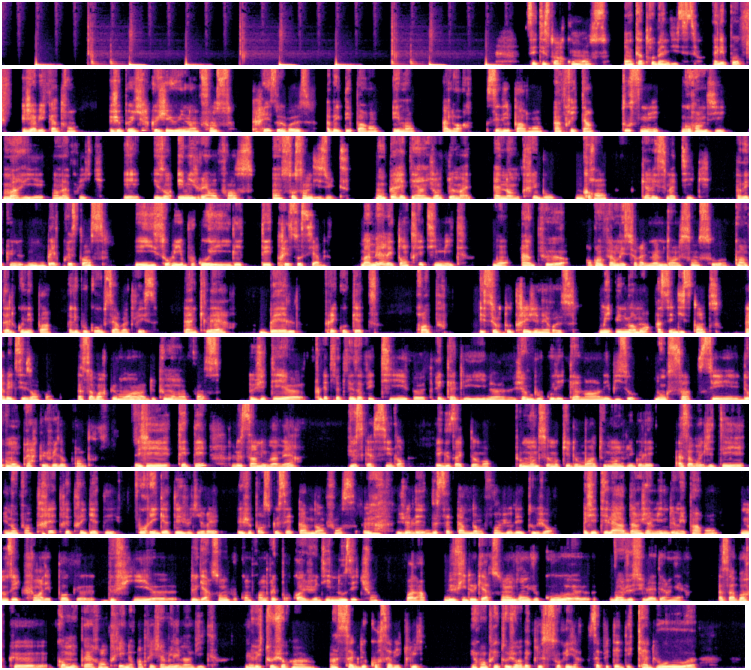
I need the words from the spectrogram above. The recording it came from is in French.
Cette histoire commence en 90. À l'époque, j'avais 4 ans. Je peux dire que j'ai eu une enfance très heureuse avec des parents aimants. Alors, c'est des parents africains, tous nés, grandis, mariés en Afrique et ils ont émigré en France en 78. Mon père était un gentleman, un homme très beau, grand, charismatique, avec une, belle prestance et il souriait beaucoup et il était très sociable. Ma mère étant très timide, bon, un peu renfermée sur elle-même dans le sens où quand elle connaît pas, elle est beaucoup observatrice, d'un clair, belle, très coquette, propre et surtout très généreuse. Mais une maman assez distante avec ses enfants. À savoir que moi, depuis mon enfance, j'étais euh, très, très, très affective, euh, très câline. Euh, j'aime beaucoup les câlins, les bisous. Donc ça, c'est de mon père que je vais le prendre. J'ai tété le sein de ma mère jusqu'à 6 ans, exactement. Tout le monde se moquait de moi, tout le monde rigolait. À savoir que j'étais une enfant très, très, très gâtée, pourri gâtée, je dirais. Et je pense que cette âme d'enfance, je l'ai, de cette âme d'enfant, je l'ai toujours. J'étais la Benjamin de mes parents. Nous étions à l'époque euh, deux filles, euh, deux garçons. Vous comprendrez pourquoi je dis nous étions. Voilà, deux filles, deux garçons. Donc du coup, euh, bon, je suis la dernière. À savoir que quand mon père rentrait, il ne rentrait jamais les mains vides. Il avait toujours un, sac de course avec lui. Il rentrait toujours avec le sourire. Ça peut être des cadeaux.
